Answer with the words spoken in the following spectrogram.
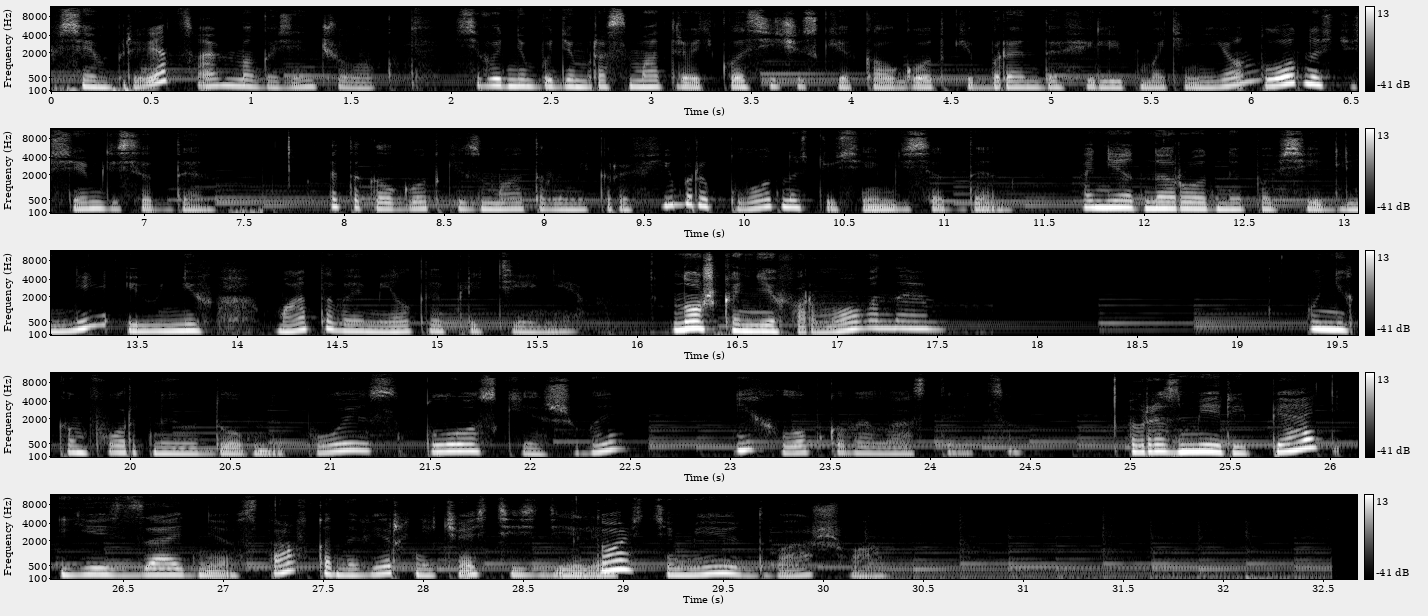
Всем привет, с вами магазин Чулок. Сегодня будем рассматривать классические колготки бренда Philippe Matignon плотностью 70 ден. Это колготки из матовой микрофибры плотностью 70 ден. Они однородные по всей длине и у них матовое мелкое плетение. Ножка не формованная. У них комфортный и удобный пояс, плоские швы и хлопковая ластовица. В размере 5 есть задняя вставка на верхней части изделия, то есть имеют два шва.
